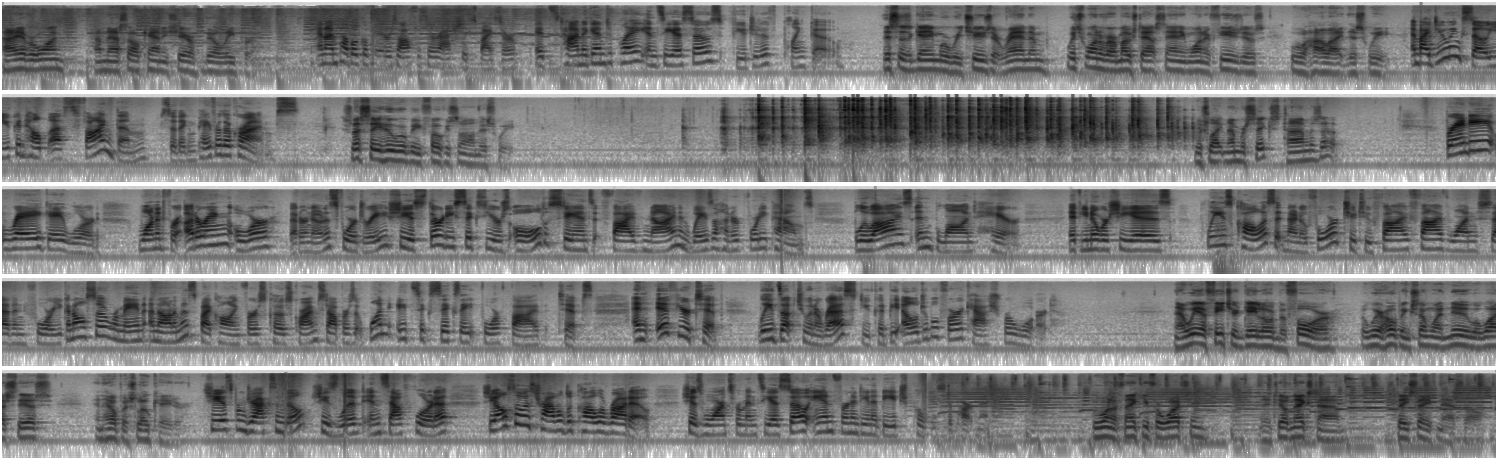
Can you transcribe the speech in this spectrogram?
Hi everyone, I'm Nassau County Sheriff Bill Leeper. And I'm Public Affairs Officer Ashley Spicer. It's time again to play NCSO's Fugitive Plinko. This is a game where we choose at random which one of our most outstanding wanted fugitives we will highlight this week. And by doing so, you can help us find them so they can pay for their crimes. So let's see who we'll be focusing on this week. Looks like number six, time is up. Brandie Ray Gaylord, wanted for uttering, or better known as forgery. She is 36 years old, stands at 5'9", and weighs 140 pounds. Blue eyes and blonde hair. If you know where she is, please call us at 904-225-5174. You can also remain anonymous by calling First Coast Crime Stoppers at 1-866-845-TIPS. And if your tip leads up to an arrest, you could be eligible for a cash reward. Now we have featured Gaylord before, but we're hoping someone new will watch this and help us locate her. She is from Jacksonville. She's lived in South Florida. She also has traveled to Colorado. She has warrants from NCSO and Fernandina Beach Police Department. We want to thank you for watching, and until next time, stay safe, Nassau.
